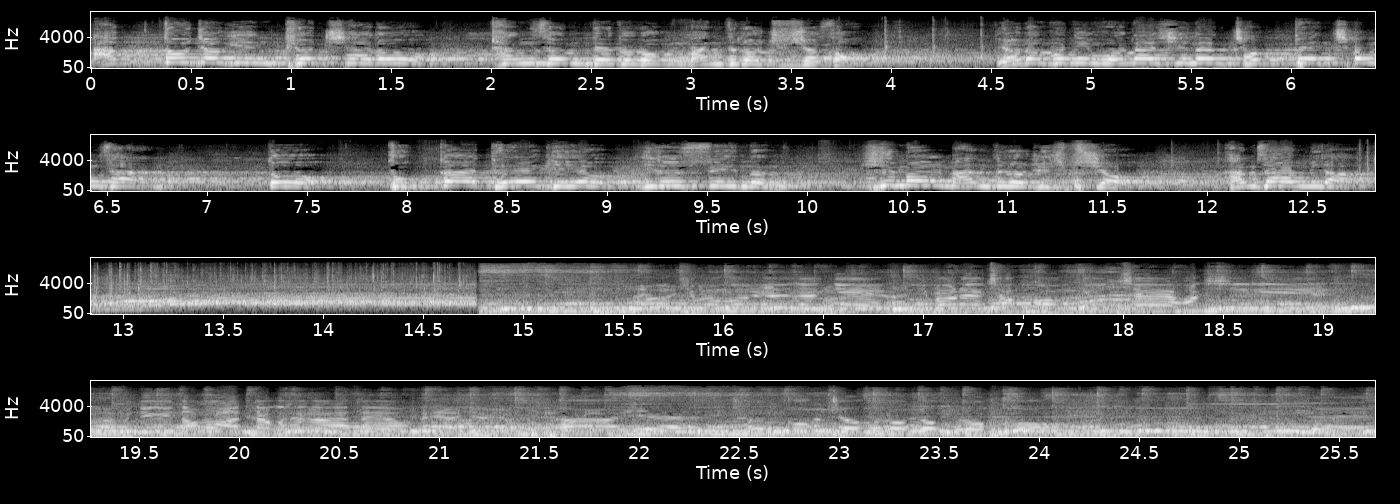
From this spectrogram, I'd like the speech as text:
압도적인 표차로 당선되도록 만들어 주셔서 여러분이 원하시는 적폐청산 또 국가 대개혁 이룰 수 있는 힘을 만들어 주십시오. 감사합니다. 분위기 넘어왔다고 생각하세요? 아, 예. 전국적으로도 그렇고, 이제,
